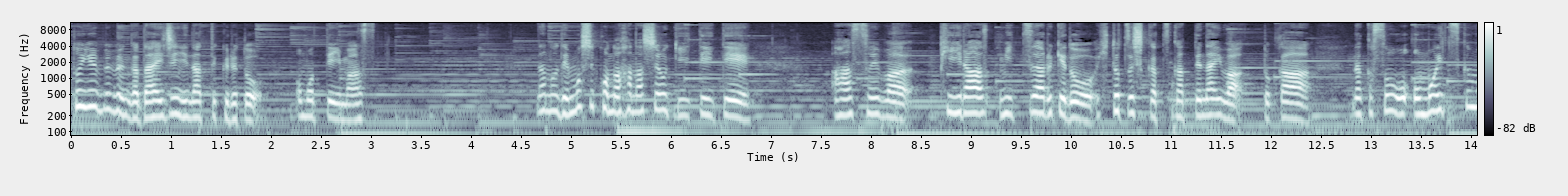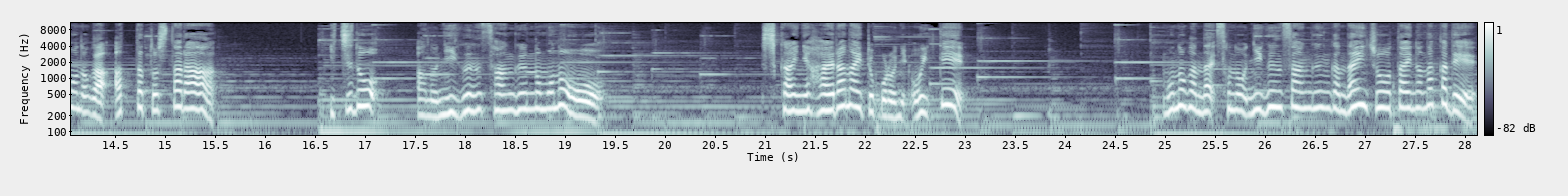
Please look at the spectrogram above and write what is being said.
という部分が大事になってくると思っています。なのでもしこの話を聞いていてああそういえばピーラー3つあるけど1つしか使ってないわとかなんかそう思いつくものがあったとしたら一度あの2軍3軍のものを視界に入らないところに置いてものがないその2軍3軍がない状態の中で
